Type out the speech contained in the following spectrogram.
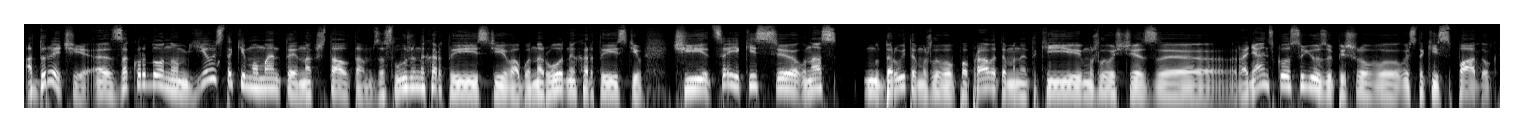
А до речі, е, за кордоном є ось такі моменти на кшталт там заслужених артистів або народних артистів. Чи це якісь е, у нас? Ну, даруйте, можливо, поправити мене. Такий, можливо, ще з е, радянського союзу пішов ось такий спадок,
